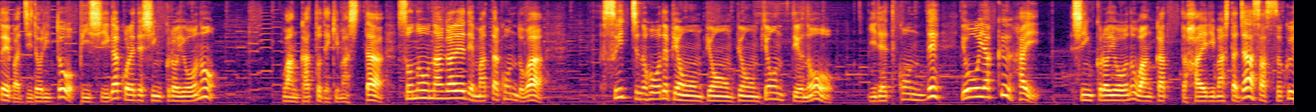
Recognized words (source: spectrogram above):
例えば自撮りと PC がこれでシンクロ用のワンカットできました。その流れでまた今度はスイッチの方でピョンピョンピョンピョンっていうのを入れ込んでようやくはいシンクロ用のワンカット入りました。じゃあ早速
